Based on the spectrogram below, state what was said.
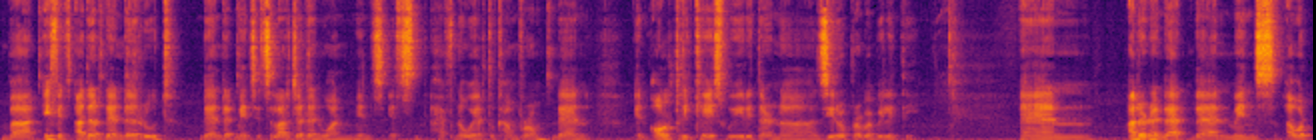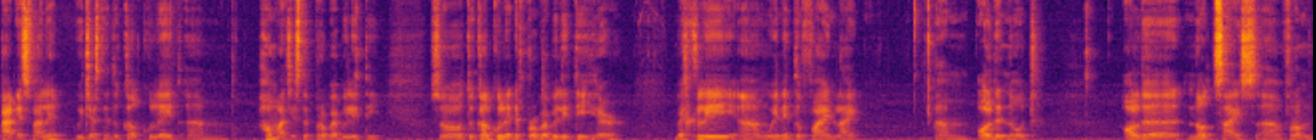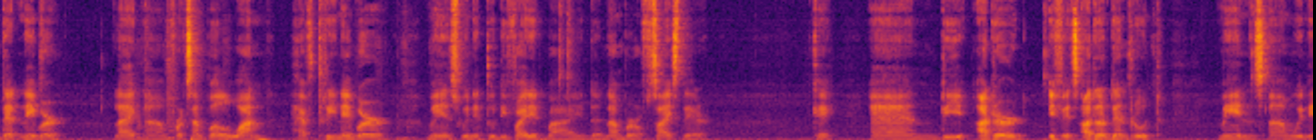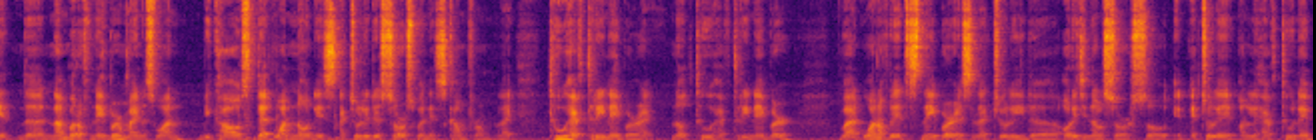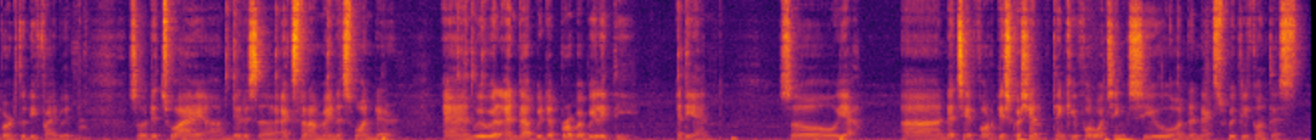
But if it's other than the root then that means it's larger than one means it's have nowhere to come from. Then in all three cases we return a zero probability. And other than that then means our path is valid. We just need to calculate um, how much is the probability. So to calculate the probability here basically um, we need to find like um, all the node all the node size uh, from that neighbor. Like um, for example one have three neighbor means we need to divide it by the number of size there okay? And the other if it's other than root means um, we need the number of neighbor minus one because that one node is actually the source when it's come from. Like two have three neighbor right? Not two have three neighbor but one of its neighbor is actually the original source so it actually only have two neighbor to divide with. So that's why um, there is a extra minus one there and we will end up with the probability at the end. So yeah uh, that's it for this question. Thank you for watching. See you on the next weekly contest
